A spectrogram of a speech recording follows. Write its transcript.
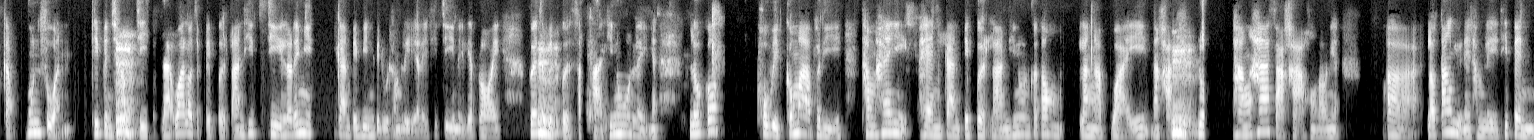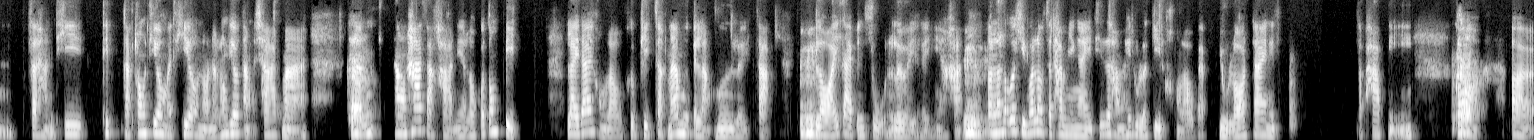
กับหุ้นส่วนที่เป็นชาวอืมจีนและว่าเราจะไปเปิดร้านที่จีนแล้วได้มีการไปบินไปดูทำเลอะไรที่จีนในเรียบร้อย เพื่อจะไปเปิดสาขาที่นู่นอะไรอย่างเงี้ยแล้วก็โควิดก็มาพอดีทำให้แผนการไปเปิดร้านที่นู่นก็ต้องระงับไว้นะคะอืมรวมทั้งห้าสาขาของเราเนี่ยเอ่อเราตั้งอยู่ในทำเลที่เป็นสถานที่ ที่นักท่องเที่ยวมาเที่ยวเนาะนักท่องเที่ยวต่างชาติมาครับนั้นทั้งห้าสาขาเนี่ยเราก็ต้องปิดรายได้ของเราคือพลิกจากหน้ามือเป็นหลังมือเลยจากอืมร้อยกลายเป็นศูนย์เลยอะไรอย่างเงี้ยค่ะอืมตอนนั้นเราก็คิดว่าเราจะทำยังไงที่จะทำให้ธุรกิจของเราแบบอยู่รอดได้ในสภาพนี้ครัก็บเออ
